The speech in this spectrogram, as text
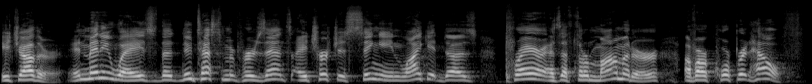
each other. In many ways, the New Testament presents a church's singing like it does prayer as a thermometer of our corporate health.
